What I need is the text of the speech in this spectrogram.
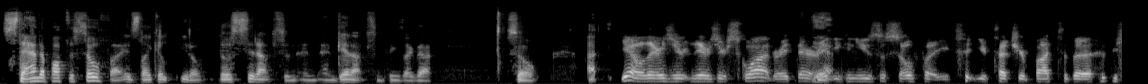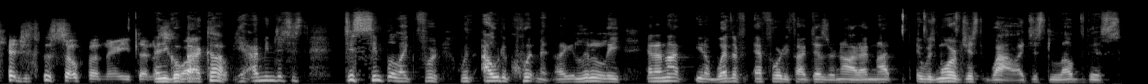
Stand up off the sofa. It's like, a, you know, those sit ups and, and, and get ups and things like that. So, Yeah, well, there's your there's your squat right there. Yeah. You can use the sofa. You, you touch your butt to the, the edge of the sofa, and there you've done. And you go squat. back So- up. Yeah. I mean, it's just, just simple, like for, without equipment, like literally, and I'm not, you know, whether F45 does or not, I'm not, it was more of just, wow, I just love this,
